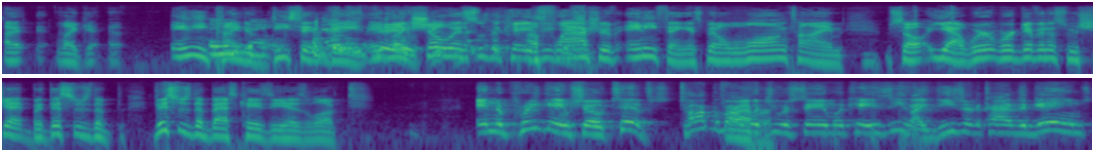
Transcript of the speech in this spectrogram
a, like uh, any kind of Anything. decent game. It, like show us This was the a KZ flash of anything. It's been a long time. So yeah, we're we're giving us some shit, but this was the this was the best KZ has looked. in the pregame show, tips talk about what you were saying with KZ. Like these are the kinds of games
